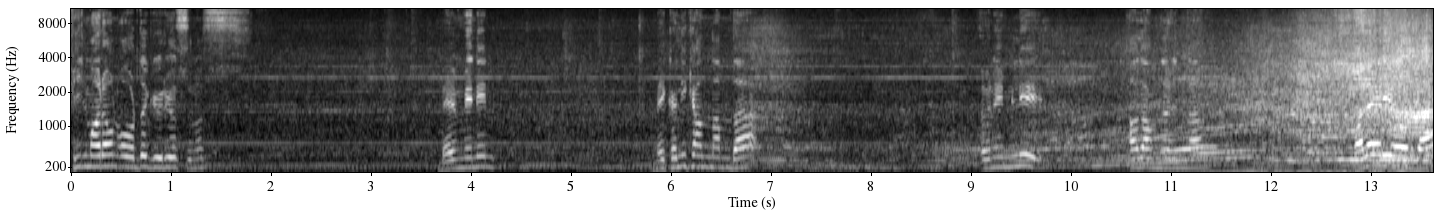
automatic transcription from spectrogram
Filmaron orada görüyorsunuz. BMW'nin mekanik anlamda önemli adamlarından Valeri orada.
